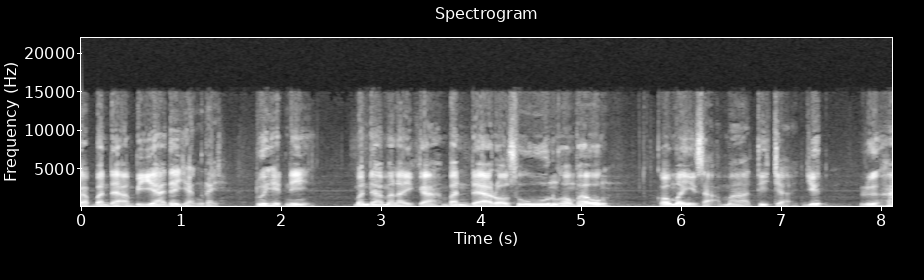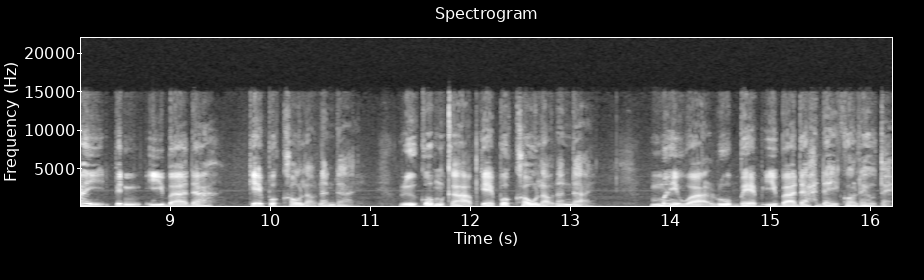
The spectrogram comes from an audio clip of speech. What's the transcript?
กับบรรดาอัมบิยะได้อย่างไร ด้วยเหตุนี้ บรรดามาลาอิกาบรรดารอซูลของพระองค์ ก็ไม่สามารถที่จะยึดหรือให้เป็นอิบาดะแก่พวกเขาเหล่านั้นได้ หรือก้มกราบแก่พวกเขาเหล่านั้นได้ ไม่ว่ารูปแบบอิบาดะใดก็แล้วแต่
